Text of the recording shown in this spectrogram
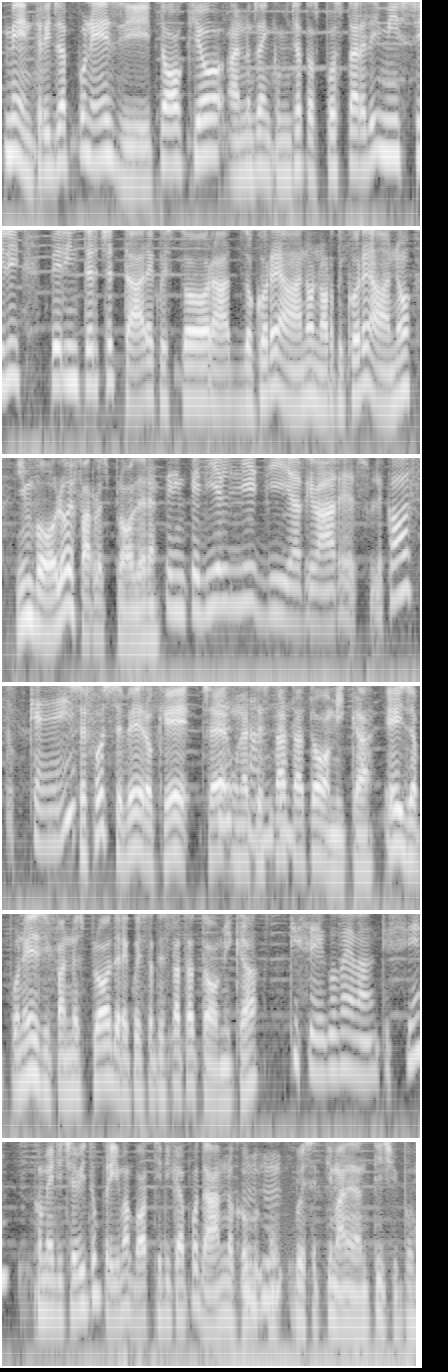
Mentre i giapponesi, Tokyo, hanno già incominciato a spostare dei missili per intercettare questo razzo coreano, nordcoreano, in volo e farlo esplodere. Per impedirgli di arrivare sulle coste, ok. Se fosse vero che c'è una testata atomica e i giapponesi fanno esplodere questa testata atomica, Ti seguo, vai avanti, sì. come dicevi tu prima, botti di capodanno con Mhm. due settimane d'anticipo.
